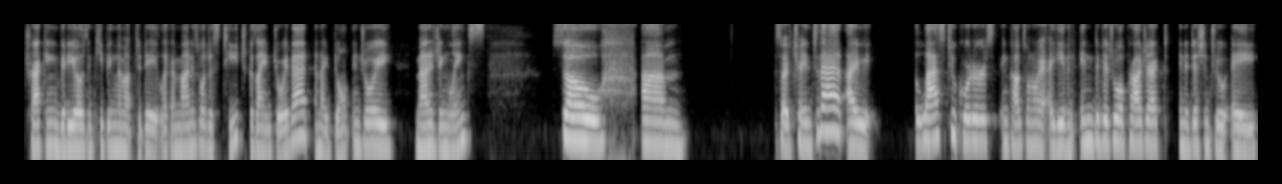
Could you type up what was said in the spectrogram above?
tracking videos and keeping them up to date, like I might as well just teach because I enjoy that and I don't enjoy managing links. So, um, so I've changed that. I last two quarters in Cogs 108, I gave an individual project in addition to a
